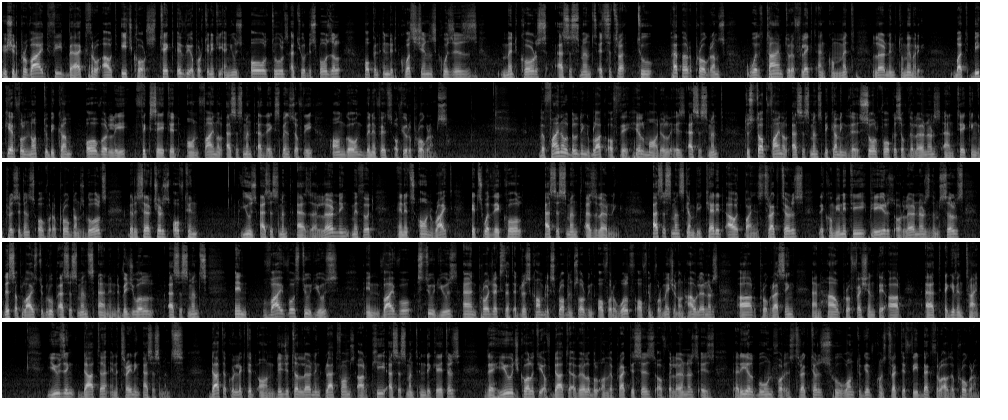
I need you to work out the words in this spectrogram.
You should provide feedback throughout each course. Take every opportunity and use all tools at your disposal open ended questions, quizzes, mid course assessments, etc. to pepper programs with time to reflect and commit learning to memory. But be careful not to become overly fixated on final assessment at the expense of the ongoing benefits of your programs. The final building block of the Hill model is assessment to stop final assessments becoming the sole focus of the learners and taking precedence over a program's goals. The researchers often use assessment as a learning method in its own right. It's what they call assessment as learning. Assessments can be carried out by instructors, the community, peers, or learners themselves. This applies to group assessments and individual assessments in vivo studies, in vivo studies, and projects that address complex problem solving offer a wealth of information on how learners are progressing and how proficient they are at a given time. Using data in training assessments. Data collected on digital learning platforms are key assessment indicators. The huge quality of data available on the practices of the learners is a real boon for instructors who want to give constructive feedback throughout the program.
